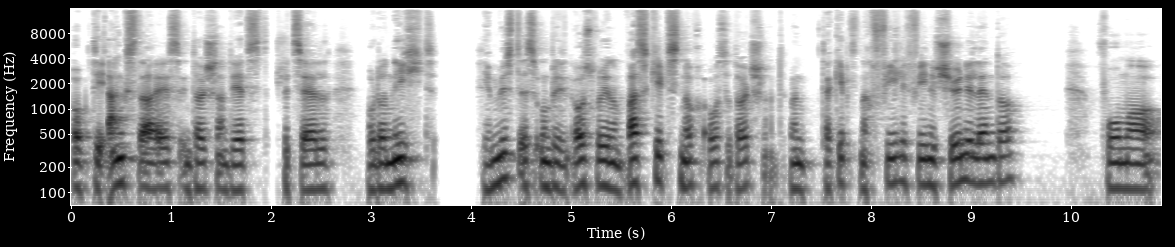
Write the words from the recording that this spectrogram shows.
ob die Angst da ist, in Deutschland jetzt speziell oder nicht. Ihr müsst es unbedingt ausprobieren. Was gibt's noch außer Deutschland? Und da gibt's noch viele, viele schöne Länder, wo man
